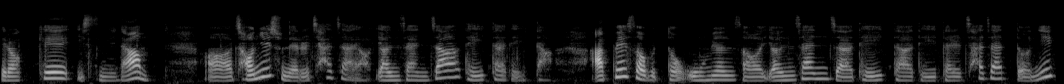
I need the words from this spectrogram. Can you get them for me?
이렇게 있습니다. 어, 전위순회를 찾아요. 연산자, 데이터, 데이터. 앞에서부터 오면서 연산자, 데이터, 데이터를 찾았더니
